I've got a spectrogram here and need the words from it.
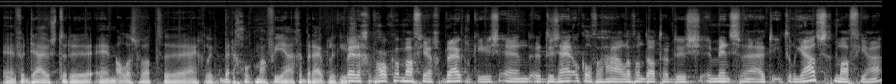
en verduisteren en alles wat eh, eigenlijk bij de gokmafia gebruikelijk is. Bij de gokmaffia gebruikelijk is. En eh, er zijn ook al verhalen van dat er dus mensen uit de Italiaanse maffia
